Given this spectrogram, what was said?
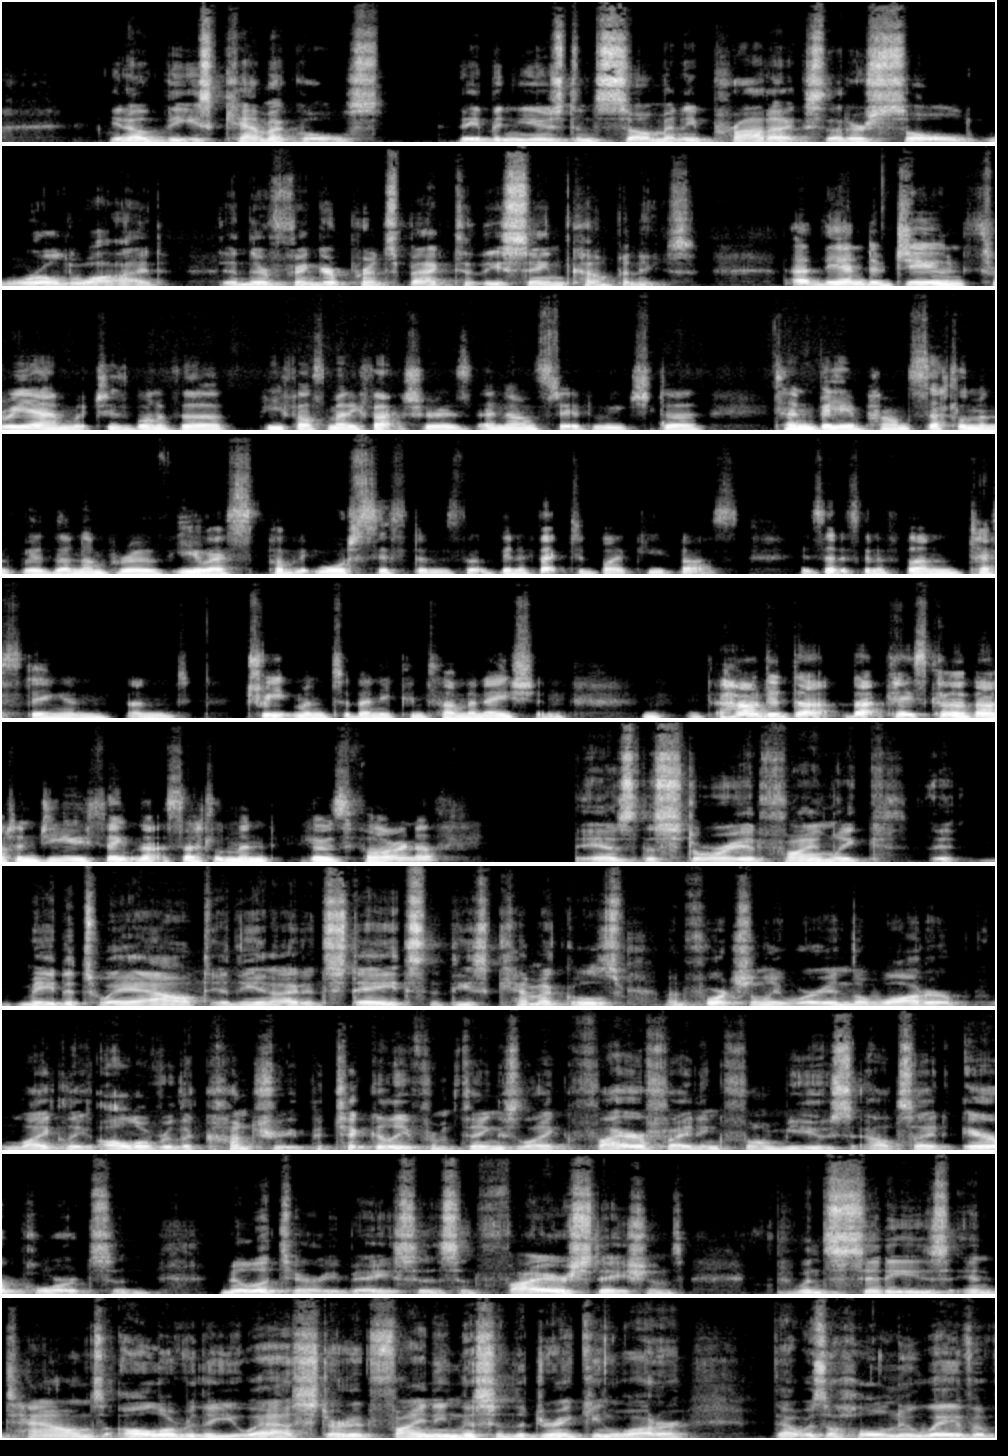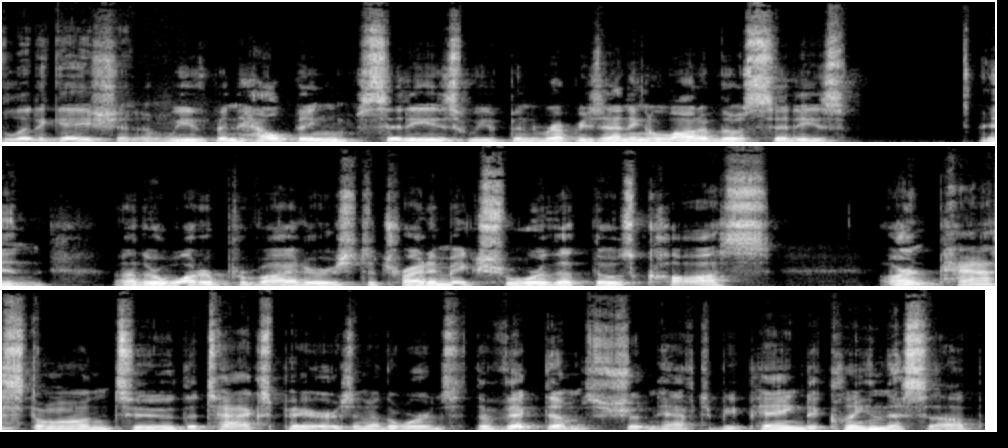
You know, these chemicals, they've been used in so many products that are sold worldwide, and their fingerprints back to these same companies. At the end of June, 3M, which is one of the PFAS manufacturers, announced it had reached a 10 billion pound settlement with a number of US public water systems that have been affected by PFAS. It said it's going to fund testing and, and treatment of any contamination. How did that, that case come about, and do you think that settlement goes far enough? As the story had finally made its way out in the United States, that these chemicals, unfortunately, were in the water likely all over the country, particularly from things like firefighting foam use outside airports and military bases and fire stations when cities and towns all over the US started finding this in the drinking water, that was a whole new wave of litigation. And we've been helping cities, we've been representing a lot of those cities and other water providers to try to make sure that those costs aren't passed on to the taxpayers. In other words, the victims shouldn't have to be paying to clean this up.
